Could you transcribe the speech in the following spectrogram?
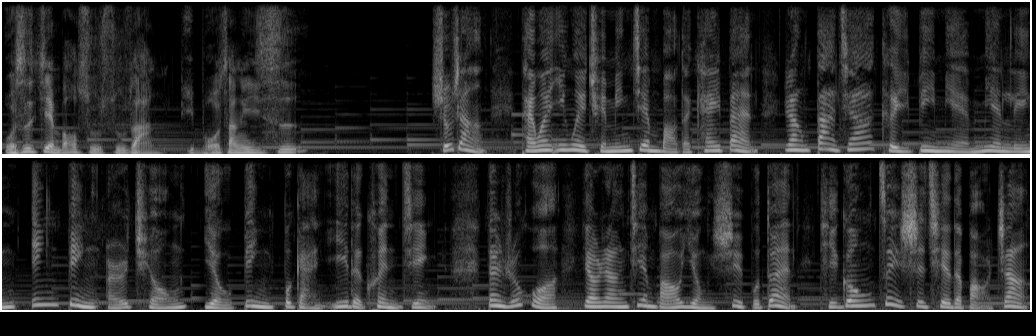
我是健保署署长李博章医师。首长，台湾因为全民健保的开办，让大家可以避免面临因病而穷、有病不敢医的困境。但如果要让健保永续不断，提供最适切的保障，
